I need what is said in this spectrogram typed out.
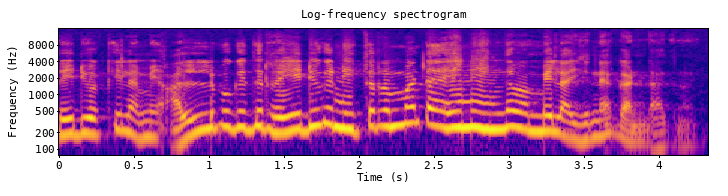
රේඩියෝ කියලා? මේ අල්ලපු ගෙදර රේඩියෝ එක නිතරම මට ඇහෙන හින්දා මම මේ ලයිසන් එක ගන්න හදනවා.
